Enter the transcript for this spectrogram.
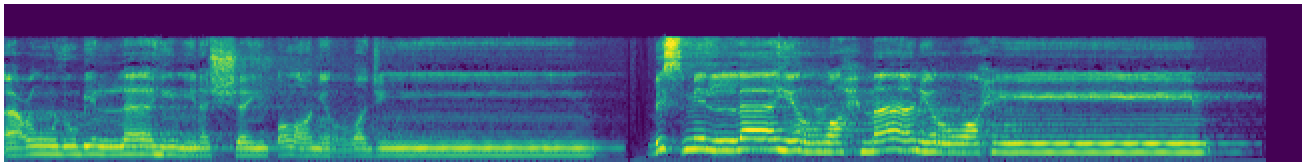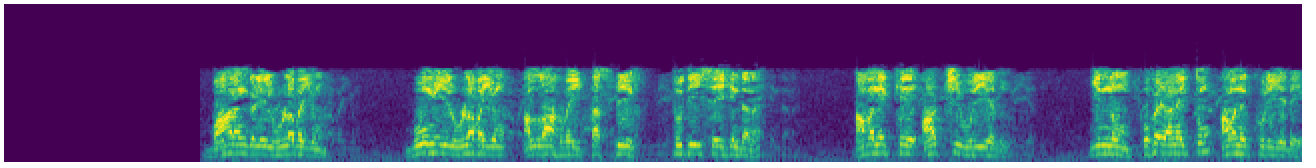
أعوذ بالله من الشيطان الرجيم بسم الله الرحمن الرحيم வானங்களில் உள்ளவையும் பூமியில் உள்ளவையும் அல்லாஹுவை தஸ்பீர் துதி செய்கின்றன அவனுக்கே ஆட்சி உரியது இன்னும் புகழ் அனைத்தும் அவனுக்குரியதே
